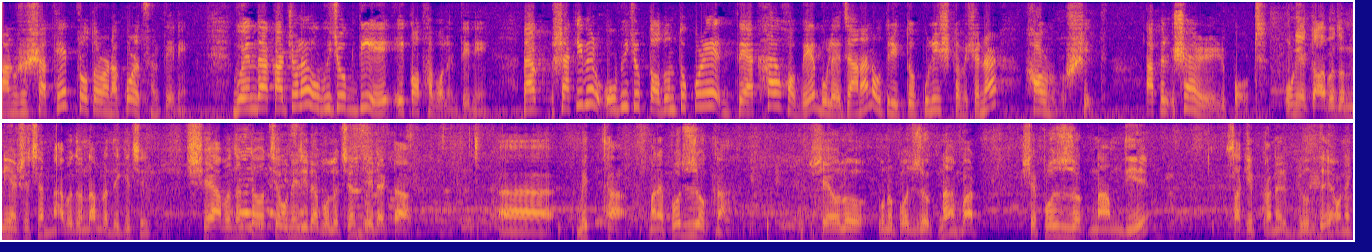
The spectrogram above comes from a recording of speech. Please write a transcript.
মানুষের সাথে প্রতারণা করেছেন তিনি। গোয়েন্দা কার্যালয়ে অভিযোগ দিয়ে এ কথা বলেন তিনি। নায়ক শাকিবের অভিযোগ তদন্ত করে দেখা হবে বলে জানান অতিরিক্ত পুলিশ কমিশনার হারুন রশিদ। আপেল শাহরের রিপোর্ট উনি একটা আবেদন নিয়ে এসেছেন আবেদনটা আমরা দেখেছি। সে আবেদনটা হচ্ছে উনি যেটা বলেছেন যে এটা একটা মিথ্যা মানে প্রযোজক না। সে হলো কোনো প্রযোজক না বাট সে প্রযোজক নাম দিয়ে সাকিব খানের বিরুদ্ধে অনেক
